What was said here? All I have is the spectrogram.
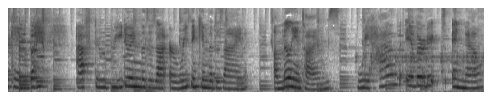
Okay, everybody. After the design or rethinking the design a million times, we have a verdict and now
